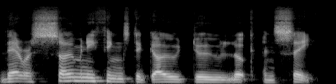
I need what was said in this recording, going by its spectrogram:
There are so many things to go, do, look, and see,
